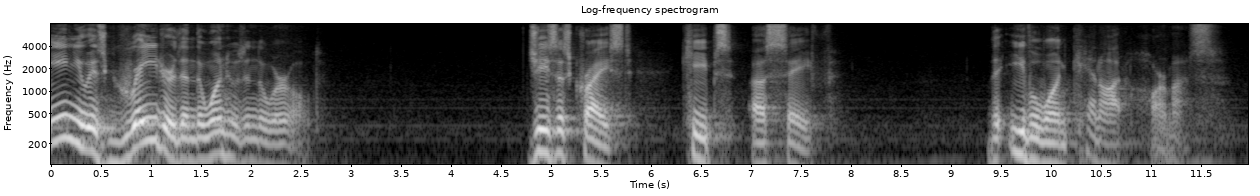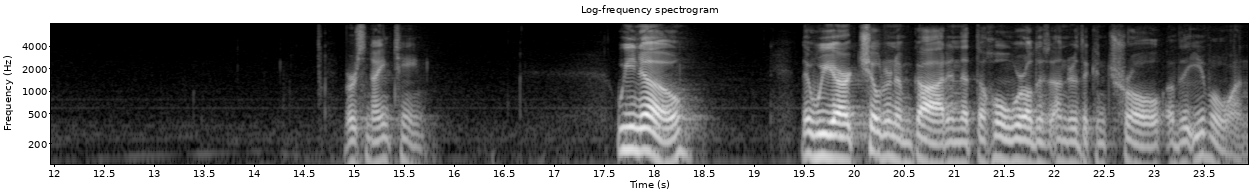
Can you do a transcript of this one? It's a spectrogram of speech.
in you is greater than the one who's in the world. Jesus Christ keeps us safe. The evil one cannot harm us. Verse 19. We know that we are children of God and that the whole world is under the control of the evil one.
